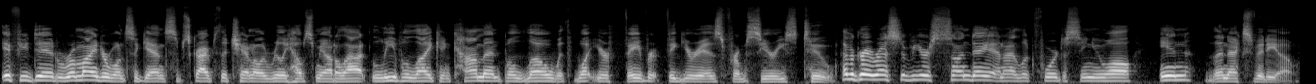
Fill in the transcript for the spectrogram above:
If you did, reminder once again, subscribe to the channel. It really helps me out a lot. Leave a like and comment below with what your favorite figure is from Series 2. Have a great rest of your Sunday, and I look forward to seeing you all in the next video.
